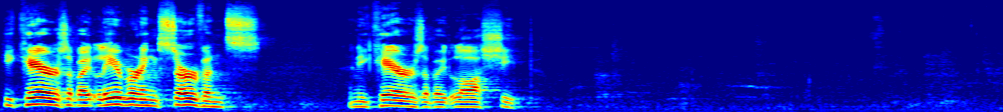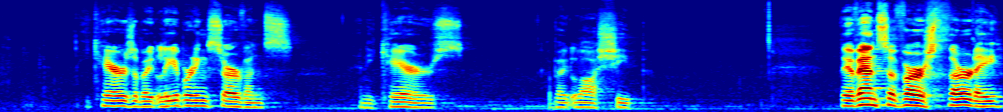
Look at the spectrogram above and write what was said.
He cares about laboring servants, and he cares about lost sheep. He cares about laboring servants, and he cares about lost sheep. The events of verse 30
